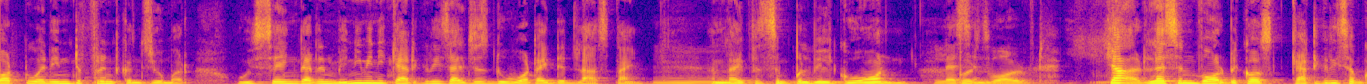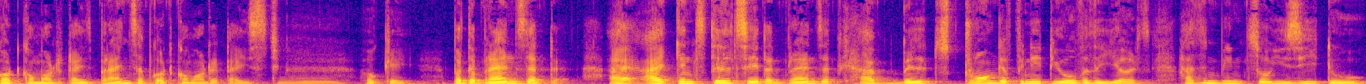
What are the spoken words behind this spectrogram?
got to an indifferent consumer who is saying that in many, many categories, I'll just do what I did last time. And life is simple, we'll go on. Less But- involved. Yeah, less involved because categories have got commoditized, brands have got commoditized. Okay. But the brands that I, I can still say that brands that have built strong affinity over the years hasn't been so easy to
